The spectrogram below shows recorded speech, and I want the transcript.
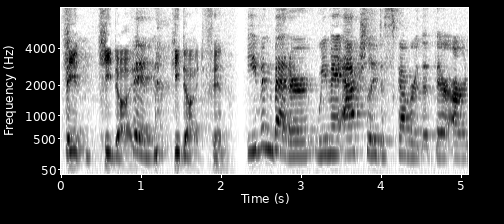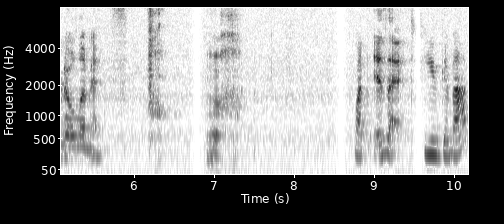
Finn. he died. Finn. He died. Finn. Even better, we may actually discover that there are no limits. Ugh. What is it? Do you give up?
